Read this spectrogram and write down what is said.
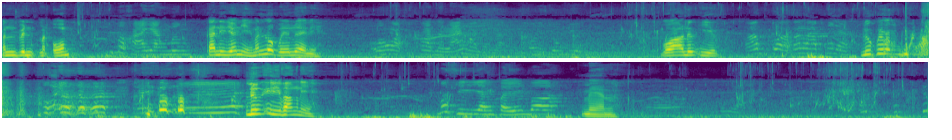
มันเป็นมันโอมที่บอกขายยังมึงการนี่เดี๋ยวนี่มันลกไปเรื่อยๆนี่โอ้หอดหอดนั่นละหอดนั่นละโอ้ยชมอยู่บอกว่าลึกอีก อ้าวบอกมารับนี่แหละลึกไปแบบลึกอีกพังนี่ เมื่อสียังไปเป็นบ่แมน ถ่ายรูปเสียงหัว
